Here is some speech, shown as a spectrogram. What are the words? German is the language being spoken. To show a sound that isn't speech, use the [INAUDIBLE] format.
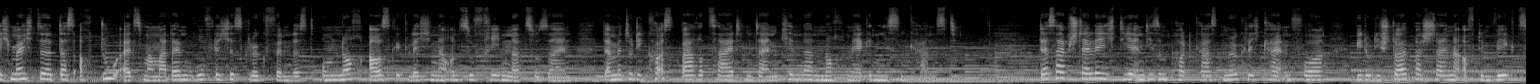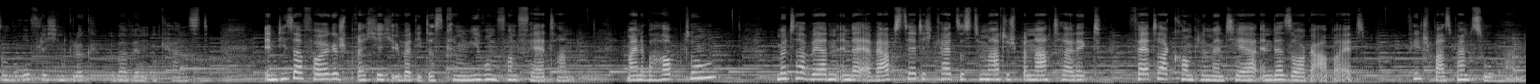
Ich möchte, dass auch du als Mama dein berufliches Glück findest, um noch ausgeglichener und zufriedener zu sein, damit du die kostbare Zeit mit deinen Kindern noch mehr genießen kannst. Deshalb stelle ich dir in diesem Podcast Möglichkeiten vor, wie du die Stolpersteine auf dem Weg zum beruflichen Glück überwinden kannst. In dieser Folge spreche ich über die Diskriminierung von Vätern. Meine Behauptung, Mütter werden in der Erwerbstätigkeit systematisch benachteiligt, Väter komplementär in der Sorgearbeit. Viel Spaß beim Zuhören.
